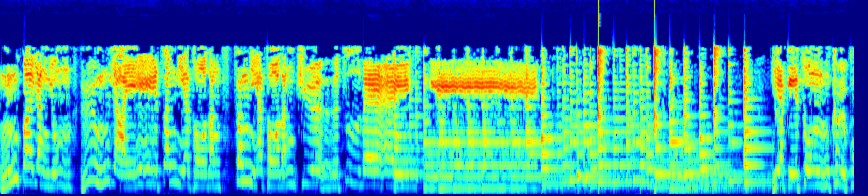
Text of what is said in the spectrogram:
五八杨勇与五呀哎，张年讨人，张年讨人去自备，也给中看过。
